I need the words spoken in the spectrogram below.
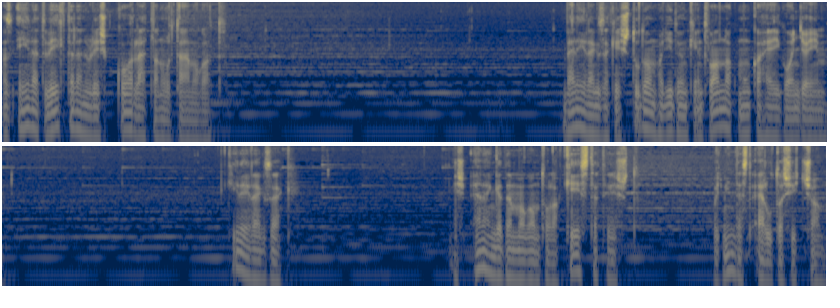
Az élet végtelenül és korlátlanul támogat. Belélegzek és tudom, hogy időnként vannak munkahelyi gondjaim. Kilélegzek, és elengedem magamtól a késztetést, hogy mindezt elutasítsam.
